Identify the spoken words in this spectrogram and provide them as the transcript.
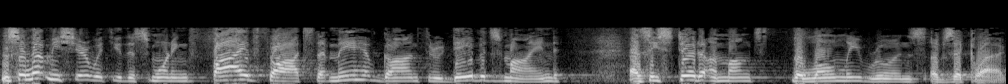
And so let me share with you this morning five thoughts that may have gone through David's mind as he stood amongst the lonely ruins of Ziklag.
